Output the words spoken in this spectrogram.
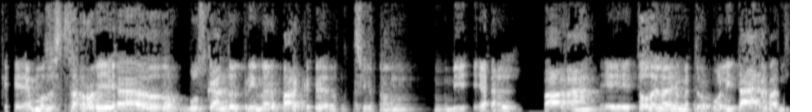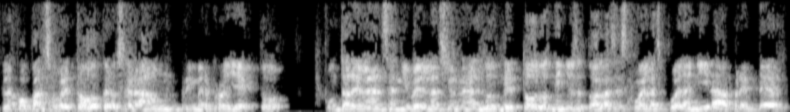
que hemos desarrollado buscando el primer parque de educación vial para eh, todo el área metropolitana, para Popan sobre todo, pero será un primer proyecto punta de lanza a nivel nacional donde todos los niños de todas las escuelas puedan ir a aprender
